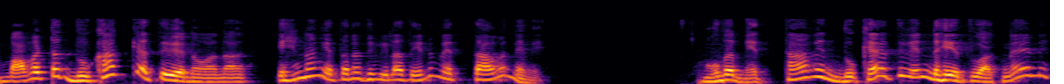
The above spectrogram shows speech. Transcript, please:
මවට දුකක් ඇති වෙනවා නම් එහෙනම් එතන තිබිලා තියෙන මෙත්තාව නෙමෙයි. මොකද මෙත්තාවෙන් දුක ඇති වෙන්න හේතුවක් නැහැනේ.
